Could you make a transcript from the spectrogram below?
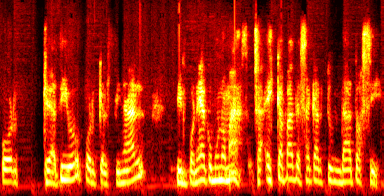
por creativo porque al final te imponea como uno más. O sea, es capaz de sacarte un dato así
